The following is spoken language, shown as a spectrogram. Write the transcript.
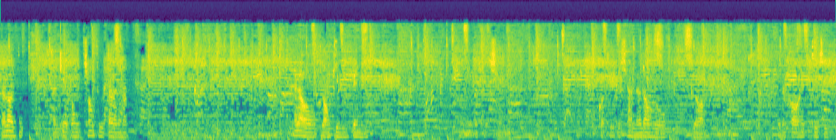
แล้วเราสังเกตตรงช่องฟิลเตอร์นะครับ ให้เราลองพิมพ์เป็น กด application แล้วลองดูลอง protocol HTTP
